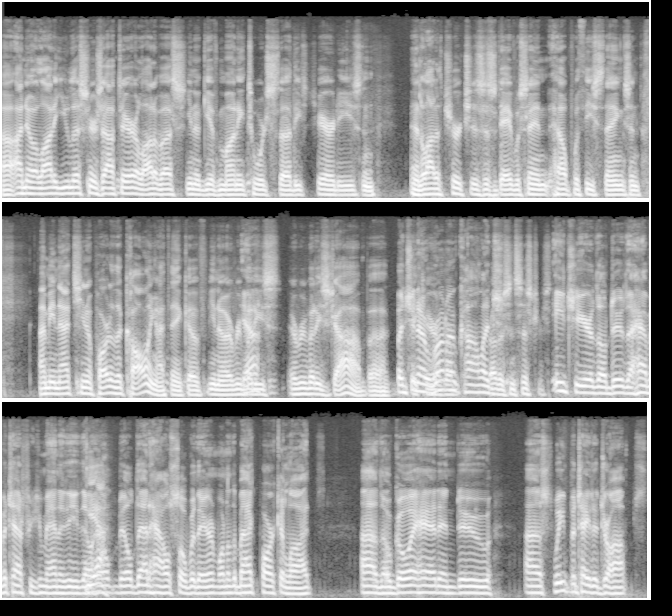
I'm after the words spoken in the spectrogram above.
uh, I know a lot of you listeners out there, a lot of us, you know, give money towards uh, these charities and, and a lot of churches, as Dave was saying, help with these things. And I mean, that's, you know, part of the calling, I think, of, you know, everybody's everybody's job. Uh, But you know, Roanoke College- brothers and sisters. Each year they'll do the Habitat for Humanity. They'll Yeah. help build that house over there in one of the back parking lots. Uh, they'll go ahead and do uh, sweet potato drops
